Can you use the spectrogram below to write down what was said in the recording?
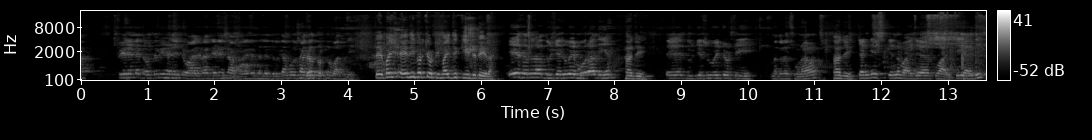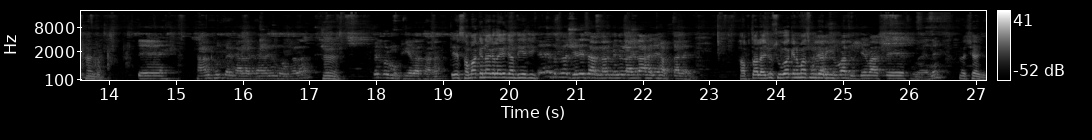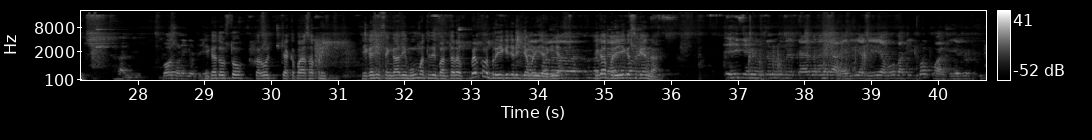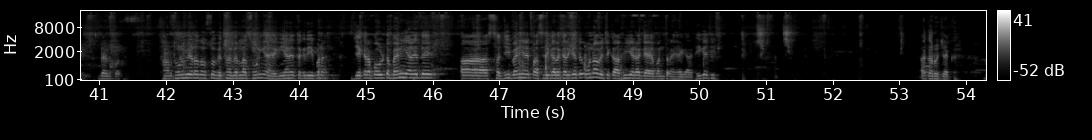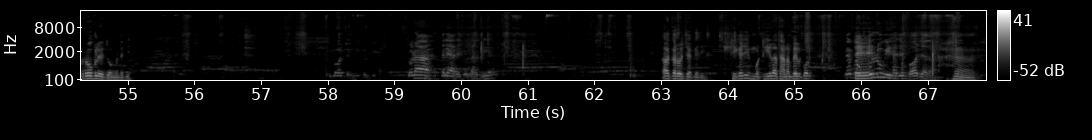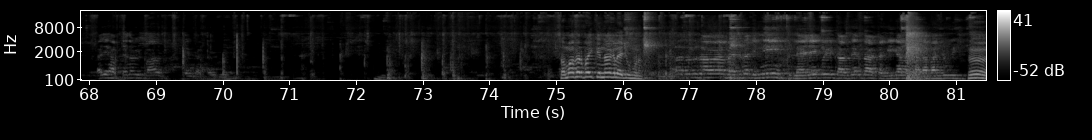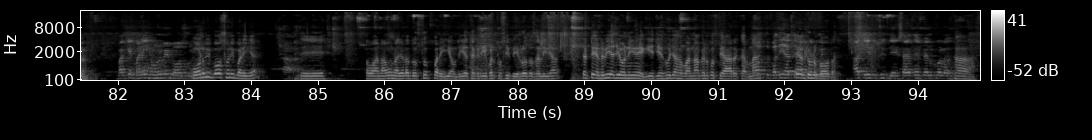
ਫਿਰ ਇਹਨੇ ਦੁੱਧ ਵੀ ਹਜੇ ਚਵਾ ਜਾਣਾ ਜਿਹੜੇ ਹਿਸਾਬ ਨਾਲ ਇਹਦੇ ਥੱਲੇ ਦੁੱਧ ਆ ਹੋ ਸਕਦਾ ਦੁੱਧ ਤੋਂ ਵੱਧ ਜੇ। ਤੇ ਭਾਈ ਇਹਦੀ ਫਿਰ ਝੋਟੀ ਮੱਝ ਦੀ ਕੀ ਡਿਟੇਲ ਆ? ਇਹ ਸਾਹਿਬ ਦੂਜੇ ਸੂਏ ਮੋਹਰਾ ਦੀ ਆ। ਹਾਂਜੀ। ਤੇ ਦੂਜੇ ਸੂਏ ਝੋਟੀ ਮਤਲਬ ਸੋਣਾ ਵਾ। ਹਾਂਜੀ। ਚੰਗੀ ਸਕਿਨ ਵਾਈਜ਼ ਕੁਆਲਿਟੀ ਆ ਇਹਦੀ। ਹਾਂਜੀ। ਤੇ ਥਾਂ ਥੂੰ ਚੰਗਾ ਲੱਗਾ ਇਹਨੂੰ ਲੋਕ ਵਾਲਾ। ਹਾਂ। ਬਿਲਕੁਲ ਮੁੱਠੀ ਵਾਲਾ ਥਾਣਾ ਤੇ ਸਮਾਂ ਕਿੰਨਾ ਕੁ ਲੈ ਕੇ ਜਾਂਦੀ ਹੈ ਜੀ? ਇਹ ਮਤਲਬ ਜਿਹੜੇ ਹਿਸਾਬ ਨਾਲ ਮੈਨੂੰ ਲੱਗਦਾ ਹਜੇ ਹਫਤਾ ਲੱਗ ਹਫਤਾ ਲੈ ਜੂ ਸੂਆ ਕਿੰਨਵਾਂ ਸੂਣ ਜਾ ਰਹੀ ਸੁਬਾ ਦੂਜੇ ਵਾਸਤੇ ਸੁਣਾ ਇਹਨੇ। ਹੈ ਅੱਛਾ ਜੀ। ਹਾਂਜੀ। ਬਹੁਤ ਸੋਹਣੀ ਝੋਟੀ ਹੈ। ਠੀਕ ਹੈ ਦੋਸਤੋ ਕਰੋ ਚੈੱਕ ਪਾਸ ਆਪਣੀ। ਠੀਕ ਹੈ ਜੀ ਸਿੰਘਾਂ ਦੀ ਮੂੰਹ ਮੱਥੇ ਦੀ ਬੰਤਰ ਬਿਲਕੁਲ ਬਰੀਕ ਜਿਹੜੀ ਜਮੜੀ ਹੈਗੀ ਆ। ਠੀਕ ਆ ਬਰੀਕ ਸਕਿਨ ਆ। ਇਹੀ ਕਿਸੇ ਹੋਟਲ ਨੂੰ ਕਹਿ ਦੇਣਾ ਹਰਿਆਣੇ ਦੀ ਆ ਜੇ ਆ ਉਹ ਬਾਕੀ ਬਹੁਤ ਕੁਆਲਿਟੀ ਹੈ ਝੋਟੀ। ਦੀ ਬਿਲਕੁਲ। ਥਣ ਥਣ ਵੀ ਜਿਹੜਾ ਦੋਸਤੋ ਵਿੱਥਾਂ ਵਿਰਲਾ ਸੋਹਣੀਆਂ ਹੈਗੀਆਂ ਨੇ ਤਕਰੀਬਨ। ਜੇਕਰ ਆਪਾਂ ਉਲਟ ਬਹਿਣੀ ਵਾਲੇ ਤੇ ਸੱਜੀ ਬਹਿਣੀ ਵਾਲੇ ਪਾਸੇ ਦੀ ਗੱਲ ਕਰੀਏ ਤੇ ਉਹਨਾਂ ਵਿੱਚ ਕਾਫੀ ਜਿਹੜਾ ਗੈਪ ਅੰਤਰ ਹੈਗਾ ਠੀਕ ਹੈ ਜੀ। ਆ ਕਰੋ ਚੈੱਕ ਰੋਕ ਲਿਓ 2 ਮਿੰਟ ਜੀ। ਬਹੁਤ ਚੰਗੀ ਝੋਟੀ ਥੋੜਾ ਤਲਿਆਰੇ ਤੋਂ ਕਰਦੀ ਹੈ। ਆ ਕਰੋ ਚੈੱਕ ਜੀ। ਠੀਕ ਹੈ ਜੀ ਮੁੱਠੀ ਵਾਲਾ ਥਣ ਬਿਲਕੁਲ। ਬਿਲਕੁਲ ਤੇ- ਖੁੱਲੂਗੀ ਹਜੇ ਬਹੁਤ ਜ਼ਿਆਦਾ। ਹਾਂ। ਅਜੇ ਹਫ਼ਤੇ ਤੋਂ ਵੀ ਬਾਅਦ ਚੇਂਜ ਕਰ ਸਕਦੀ ਹੈ। ਸਮਾਂ ਫਿਰ ਬਾਈ ਕਿੰਨਾ ਕੁ ਲੈ ਜੂ ਹੁਣ? ਆ ਸੰਧੂ ਸਾਹਿਬ ਵੈਸੇ ਤਾਂ ਜਿੰਨੀ ਲੈ ਜੇ ਕੋਈ 10 ਦਿਨ ਤਾਂ ਚੰਗੀ ਗੱਲ ਜ਼ਿਆਦਾ ਬਣ ਜੂਗੀ। ਹਾਂ। ਬਾਕੀ ਬਣੀ ਹੁਣ ਵੀ ਬਹੁਤ ਸੋਹਣੀ ਹੁਣ ਵੀ ਬਹੁਤ ਸੋਹਣੀ ਬਣੀ ਆ। ਹਾਂ। ਤੇ ਹਵਾਨਾ ਹੁਣਾ ਜਿਹੜਾ ਦੋਸਤੋ ਭਰੀ ਆਉਂਦੀ ਆ ਤਕਰੀਬਨ ਤੁਸੀਂ ਵੇਖ ਲਓ ਤਸੱਲੀ ਨਾਲ ਤੇ ਢਿੱਲ ਵੀ ਅਜੇ ਉਨੀ ਹੈਗੀ ਆ, ਜਿਹੋ ਜਿਹਾ ਹਵਾਨਾ ਬਿਲਕੁਲ ਤਿਆਰ ਕਰਨਾ। ਬਹੁਤ ਵਧੀਆ ਢਿੱਲ ਢੁੱਲ ਬਹੁਤ ਆ। ਆ ਚੀਜ਼ ਤੁਸੀਂ ਦੇਖ ਸਕਦੇ ਬਿਲਕੁਲ। ਹਾਂ।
